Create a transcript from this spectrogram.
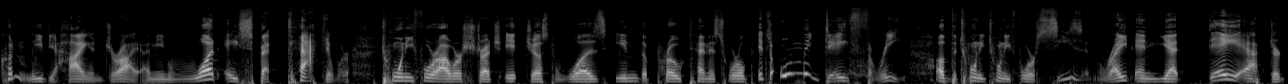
couldn't leave you high and dry. I mean, what a spectacular 24 hour stretch it just was in the pro tennis world. It's only day three of the 2024 season, right? And yet, day after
